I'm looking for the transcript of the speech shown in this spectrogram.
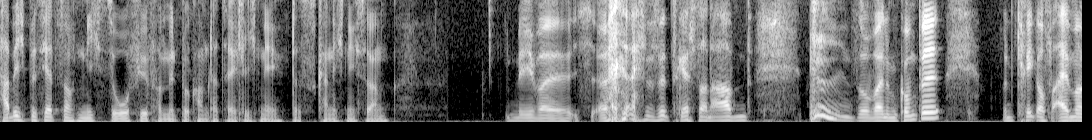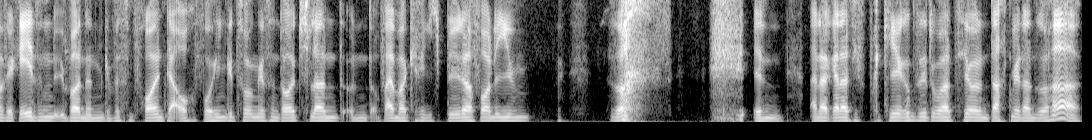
Habe ich bis jetzt noch nicht so viel von mitbekommen, tatsächlich. Nee, das kann ich nicht sagen. Nee, weil ich äh, sitze gestern Abend so bei einem Kumpel und krieg auf einmal, wir reden über einen gewissen Freund, der auch wohin gezogen ist in Deutschland und auf einmal kriege ich Bilder von ihm. So in einer relativ prekären Situation und dachte mir dann so, ha,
